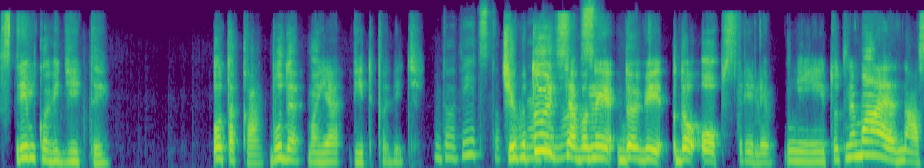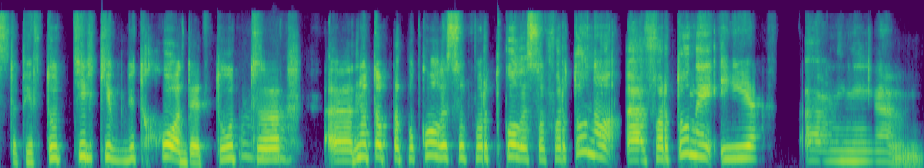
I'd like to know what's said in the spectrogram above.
стрімко відійти. Отака буде моя відповідь. До відступу, Чи не до готуються вони до, до обстрілів? Ні, тут немає наступів, тут тільки відходи. Тут е, Ага. Е, ну, тобто по колесу форт, колесо фортуну, е, фортуни і ем,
